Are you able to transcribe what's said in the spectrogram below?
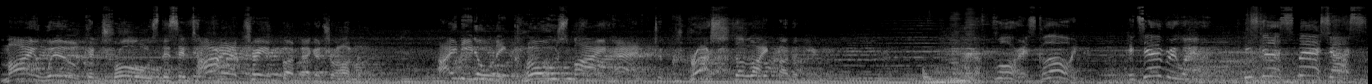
My will controls this entire chamber, Megatron. I need only close my hand to crush the life out of you. The floor is glowing! It's everywhere! He's gonna smash us!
